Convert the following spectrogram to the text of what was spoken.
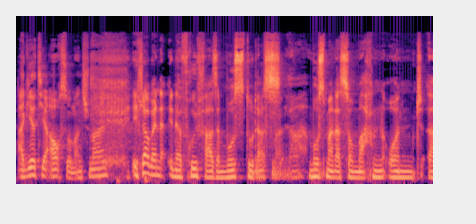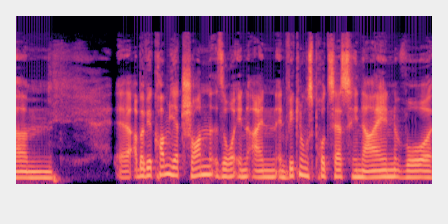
Agiert ihr auch so manchmal? Ich glaube, in, in der Frühphase musst du das, muss man, muss man das so machen. Und ähm, äh, aber wir kommen jetzt schon so in einen Entwicklungsprozess hinein, wo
